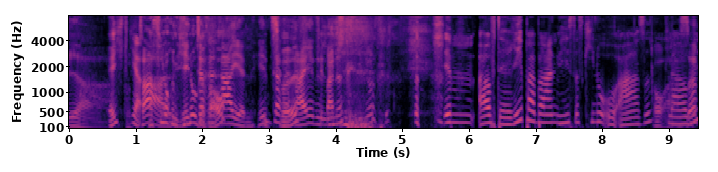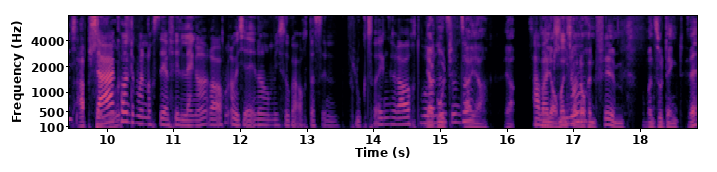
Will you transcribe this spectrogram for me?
Ja. Echt? Ja. Hast du noch im Kino hintere geraucht? Reihen, hintere Reihen in manchen Kinos. Im, auf der Reeperbahn, wie hieß das Kino? Oase, Oase, glaube ich. absolut. Da konnte man noch sehr viel länger rauchen, aber ich erinnere mich sogar auch, dass in Flugzeugen geraucht Ja worden gut, ist und so. ja, ja, ja. Aber ja auch manchmal Kino? noch in Filmen, wo man so denkt, hä?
